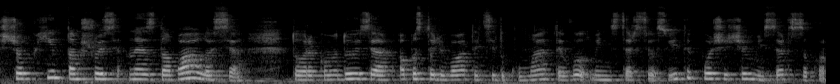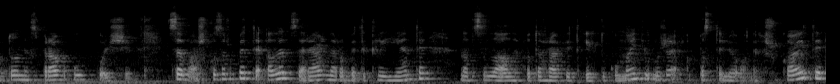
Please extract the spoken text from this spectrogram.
Щоб їм там щось не здавалося, то рекомендується апостилювати ці документи в Міністерстві освіти Польщі чи в Міністерстві закордонних справ у Польщі. Це важко зробити, але це реально робити. Клієнти надсилали фотографії таких документів уже апостильованих. Шукайте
